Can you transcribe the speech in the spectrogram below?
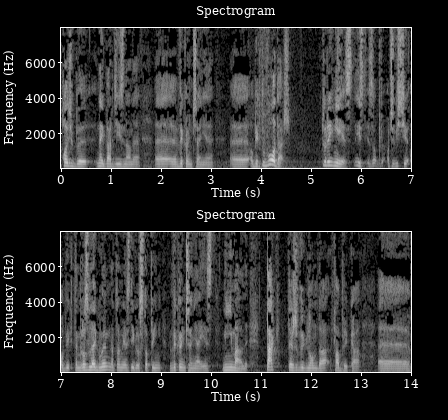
choćby najbardziej znane E, wykończenie e, obiektu Włodarz, który nie jest, jest, oczywiście obiektem rozległym, natomiast jego stopień wykończenia jest minimalny. Tak też wygląda fabryka e, w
